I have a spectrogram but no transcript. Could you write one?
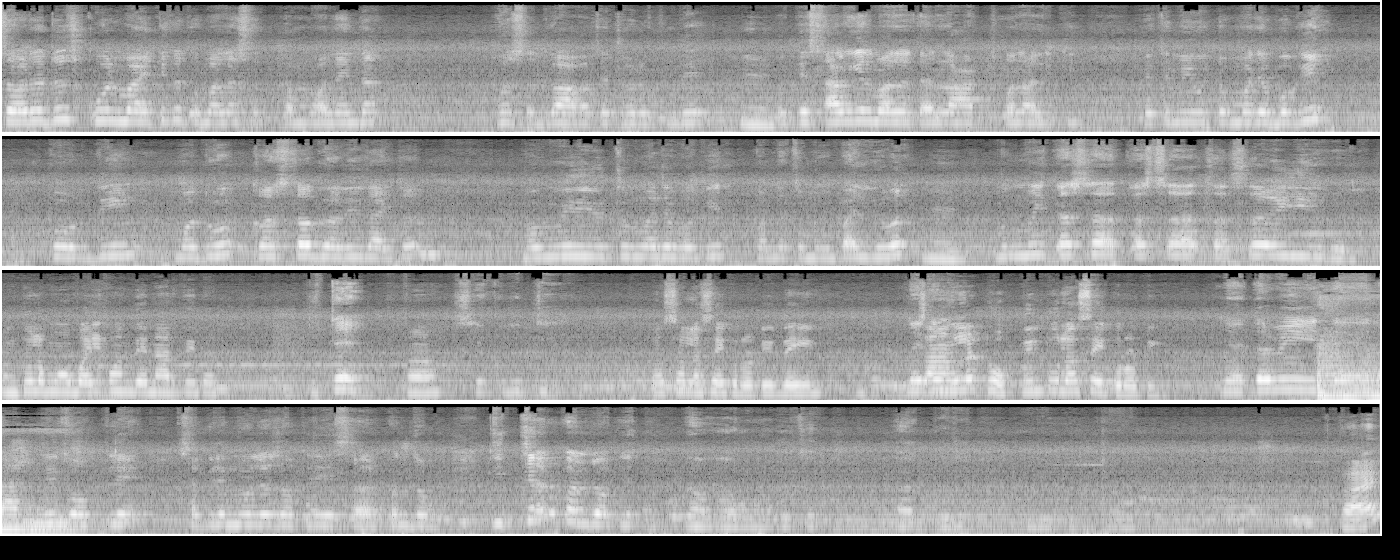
सरदू स्कूल माहिती का तुम्हाला? सत्तम मॉलेंडर वसत गावाच्या थोडं पुढे. हम्म. मग ते सांगेल मला त्यांना आठवण आली की. त्याचं मी यूट्यूबमध्ये बघीन कोडिंग मधून कसं घरी जायचं. मग मी यूट्यूबमध्ये बघीन कोणाचा मोबाईल घेऊन. हम्म. मग मी तसं तसं तसं येईल घरी मग तुला मोबाईल कोण देणार तिथं? तिथे? हा. सिक्युरिटी कशाला सेक्युरिटी देईल? चांगलं ठोकतील तुला सेक्युरिटी नाही तर मी इथे रात्री झोपले. सगळे मुलं झोपले सर पण झोपले टीचर पण झोपले घाबरले. रात्री मी पण झोपले. काय?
